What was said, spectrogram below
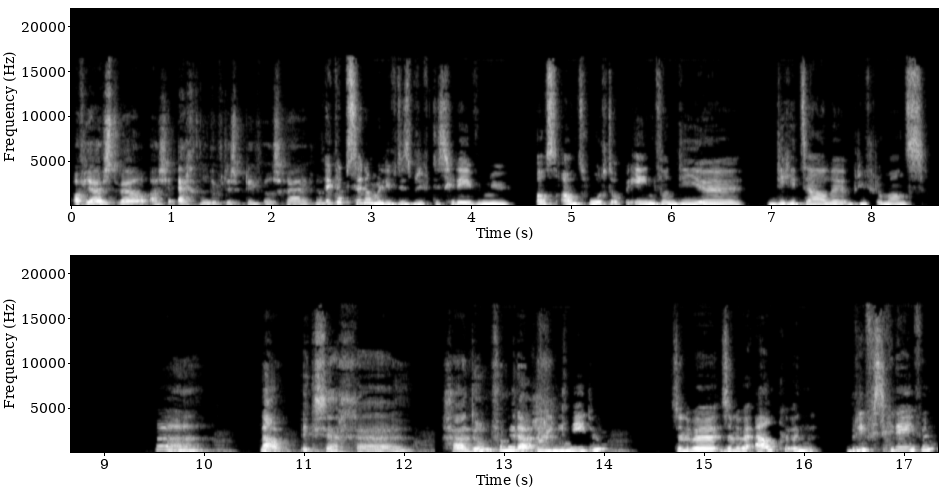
of juist wel als je echt een liefdesbrief wil schrijven. Ik heb zin om een liefdesbrief te schrijven nu. Als antwoord op een van die uh, digitale briefromans. Ah, nou, ik zeg, uh, ga doen vanmiddag. Wil je niet meedoen? Zullen we, zullen we elk een brief schrijven?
